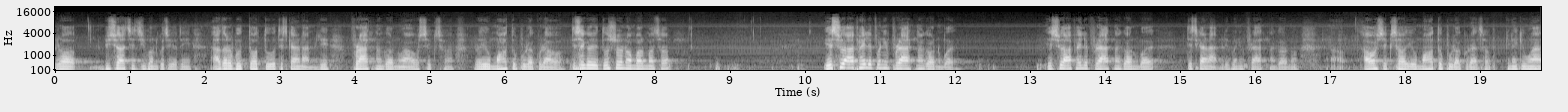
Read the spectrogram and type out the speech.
विश्वासी जीवनको चाहिँ चाहिँ आधारभूत तत्त्व हो त्यस कारण हामीले प्रार्थना गर्नु आवश्यक छ र यो महत्त्वपूर्ण कुरा हो। त्यसै गरी दोस्रो नम्बरमा छ यसो आफैले पनि प्रार्थना गर्नुभयो। यसो आफैले प्रार्थना गर्नुभयो त्यस कारण हामीले पनि प्रार्थना गर्नु आवश्यक छ यो महत्त्वपूर्ण कुरा छ। किनकि उहाँ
